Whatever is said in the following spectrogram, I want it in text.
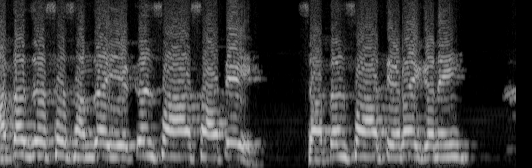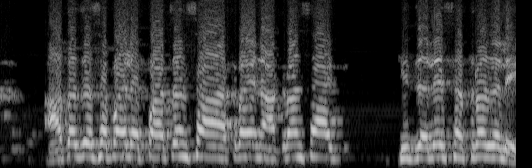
आता जसं समजा एकन सहा सात आहे. सातन सहा तेरा आहे का नाही? आता जसं पाहिलं पाचन सहा अकरा आहे अकरा सहा किती झाले? सतरा झाले.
